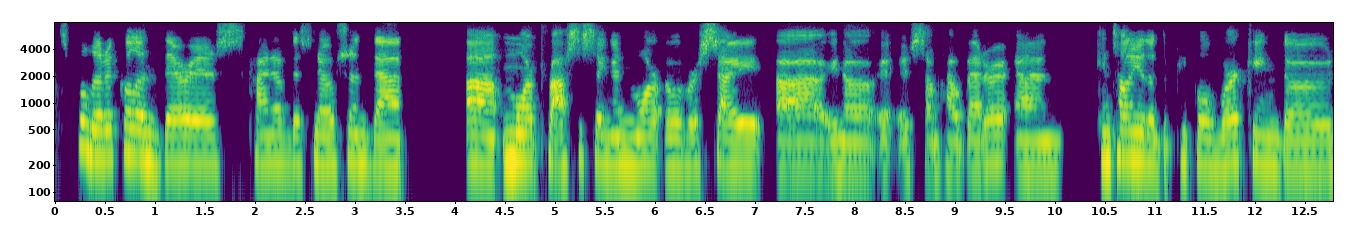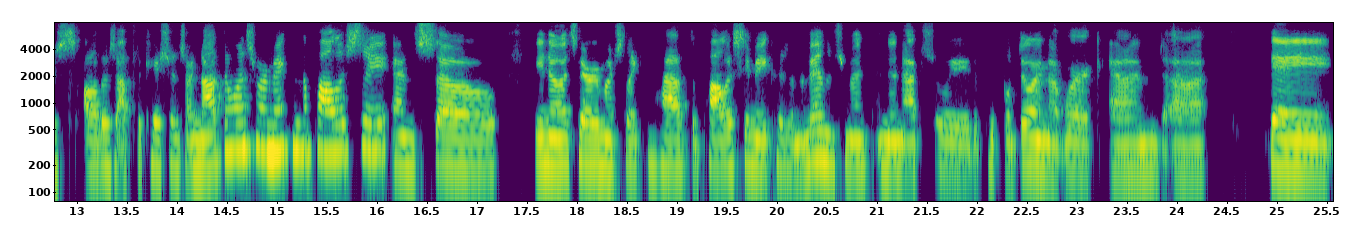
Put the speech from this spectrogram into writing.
it's political and there is kind of this notion that uh, more processing and more oversight, uh, you know, is somehow better. And can tell you that the people working those all those applications are not the ones who are making the policy. And so, you know, it's very much like you have the policymakers and the management, and then actually the people doing that work. And uh, they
